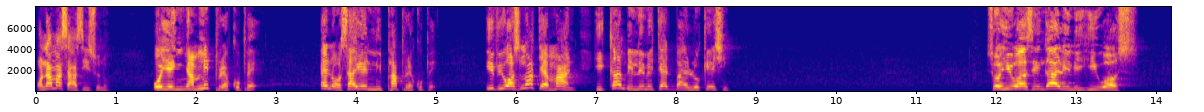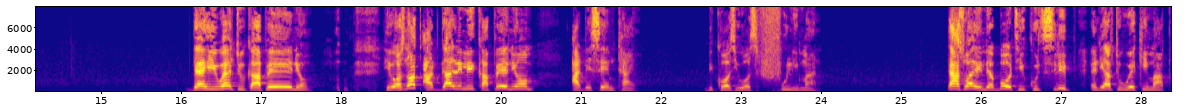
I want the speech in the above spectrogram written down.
Onama sasi suno. Oye nyame prekope. And osaye nipa prekope. If he was not a man, he can't be limited by location. So he was in Galilee, he was. Then he went to Capernaum. he was not at Galilee, Capernaum at the same time because he was fully man. That's why in the boat he could sleep and they have to wake him up.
